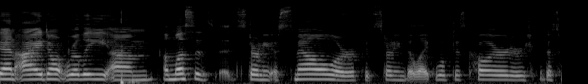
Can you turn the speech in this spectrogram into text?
then I don't really, um, unless it's, it's, starting to smell or if it's starting to like look discolored or if this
